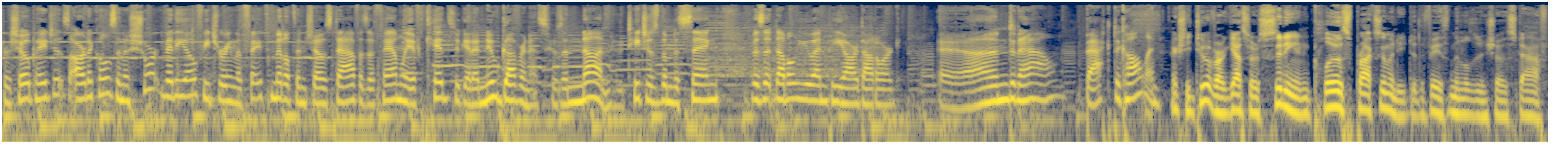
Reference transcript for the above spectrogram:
For show pages, articles, and a short video featuring the Faith Middleton Show staff as a family of kids who get a new governess who's a nun who teaches them to sing, visit WNPR.org. And now, back to Colin. Actually, two of our guests are sitting in close proximity to the Faith Middleton Show staff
